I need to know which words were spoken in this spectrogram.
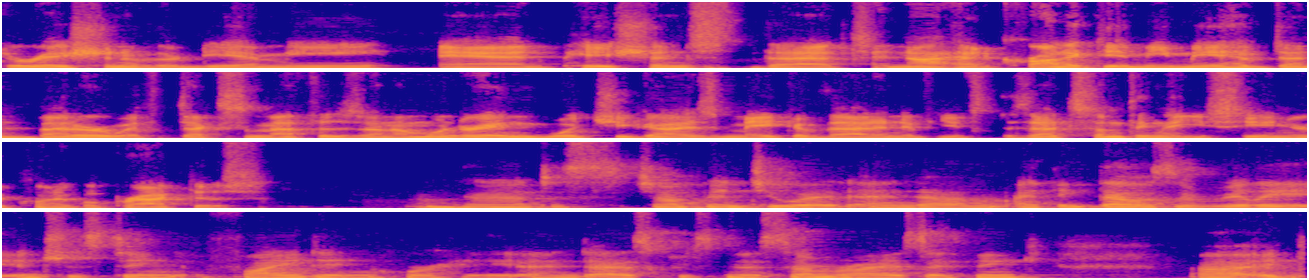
duration of their DME and patients that had not had chronic DME may have done better with dexamethasone. I'm wondering what you guys make of that and if you, is that something that you see in your clinical practice? I'm gonna just jump into it, and um, I think that was a really interesting finding, Jorge. And as Christina summarized, I think uh, it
